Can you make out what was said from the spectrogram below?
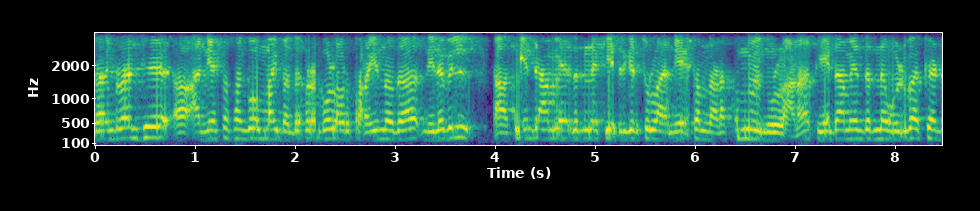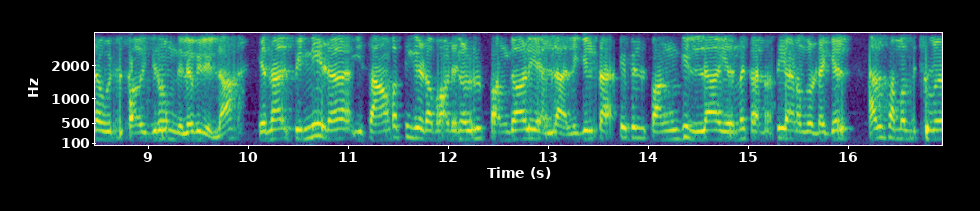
ക്രൈംബ്രാഞ്ച് അന്വേഷണ സംഘവുമായി ബന്ധപ്പെടുമ്പോൾ അവർ പറയുന്നത് നിലവിൽ സി എൻ രാമചന്ദ്രനെ കേന്ദ്രീകരിച്ചുള്ള അന്വേഷണം നടക്കുന്നു എന്നുള്ളതാണ്. സി എൻ രാമചന്ദ്രനെ ഒഴിവാക്കേണ്ട ഒരു സാഹചര്യവും നിലവിലില്ല. എന്നാൽ പിന്നീട് ഈ സാമ്പത്തിക ഇടപാടുകളിൽ പങ്കാളിയല്ല അല്ലെങ്കിൽ തട്ടിപ്പിൽ പങ്കില്ല എന്ന് കണ്ടെത്തിയാണെന്നുണ്ടെങ്കിൽ അത് സംബന്ധിച്ചുള്ള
